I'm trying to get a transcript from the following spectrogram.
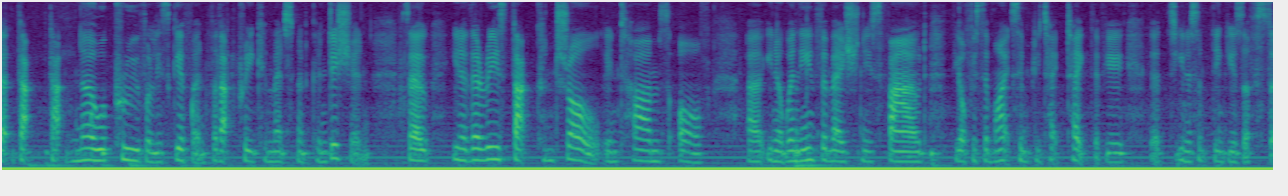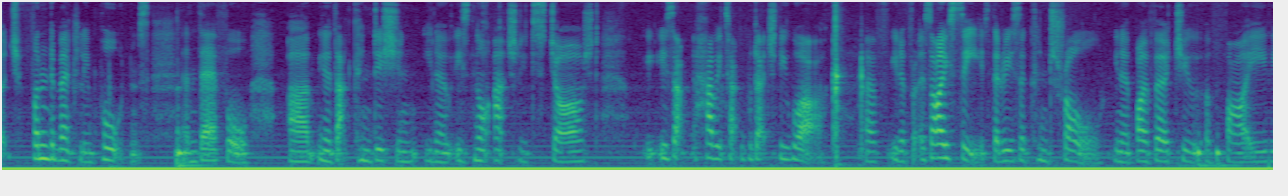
that that that no approval is given for that pre-commencement condition so you know there is that control in terms of uh, you know, when the information is found, the officer might simply take take the view that you know something is of such fundamental importance, and therefore, um, you know, that condition, you know, is not actually discharged. Is that how it would actually work? Of, you know, for, as I see it, there is a control, you know, by virtue of five.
